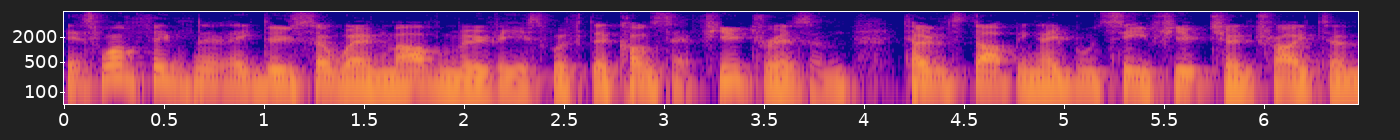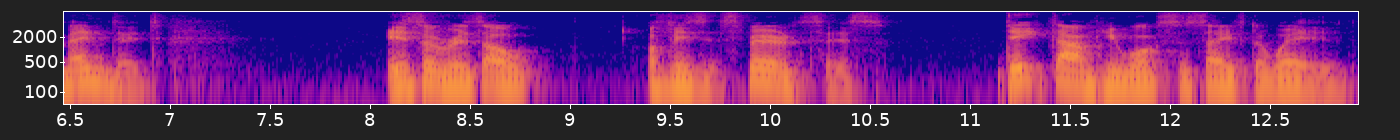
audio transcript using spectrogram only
It's one thing that they do so well in Marvel movies with the concept futurism, Tony Stark being able to see future and try to amend it, is a result of his experiences. Deep down, he wants to save the world,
